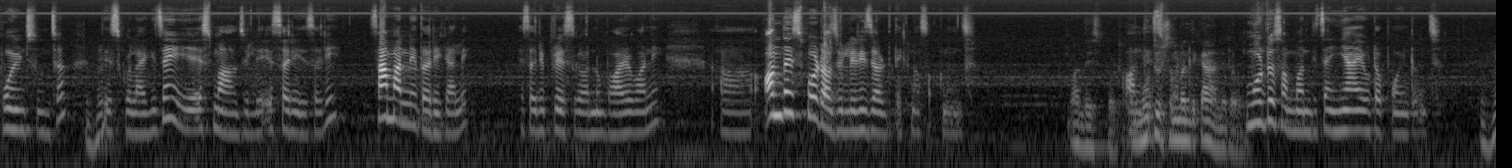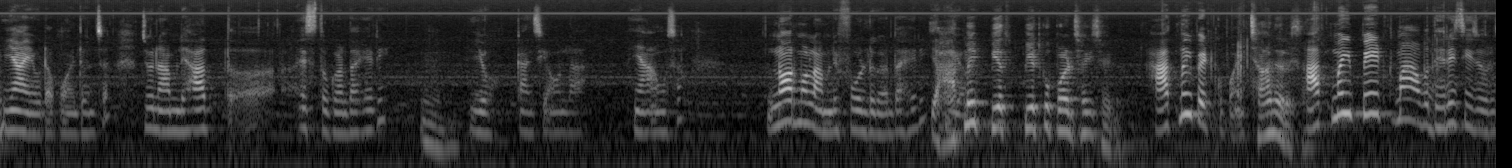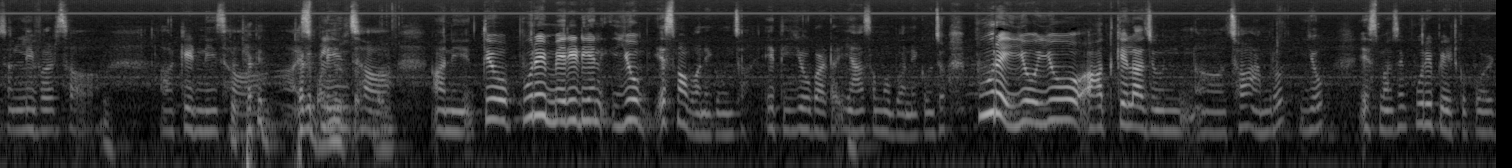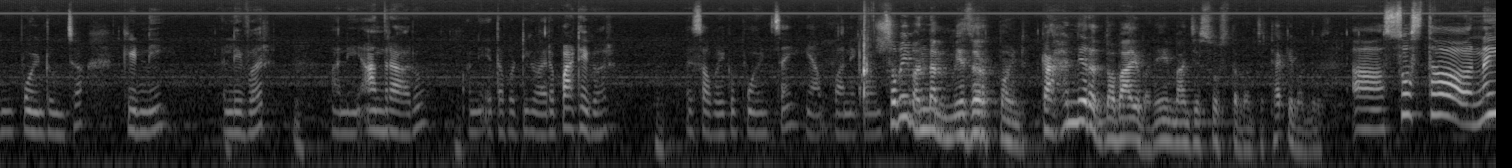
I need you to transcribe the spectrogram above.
पोइन्ट्स हुन्छ। त्यसको लागि चाहिँ यसमा हजुरले यसरी यसरी सामान्य तरिकाले यसरी प्रेस गर्नुभयो भने अन द स्पोट हजुरले रिजल्ट देख्न सक्नुहुन्छ। मुटु. सम्बन्धी कहाँनिर मुटु सम्बन्धी चाहिँ यहाँ एउटा पोइन्ट हुन्छ। यहाँ एउटा पोइन्ट हुन्छ जुन हामीले हात यस्तो गर्दाखेरि यो कान्छी औँला यहाँ आउँछ। नर्मल हामीले फोल्ड गर्दाखेरि। हातमै पेट पेटको पोइन्ट छ कि छैन? हातमै पेटको पोइन्ट छ। हातमै पेटमा अब धेरै चिजहरू छन् लिभर छ। किडनी छ स्प्लिन छ। अनि त्यो पुरै मेरिडियन यो यसमा भनेको हुन्छ यति योबाट यहाँसम्म भनेको हुन्छ। पुरै यो यो हत्केला जुन छ हाम्रो यो यसमा चाहिँ पुरै पेटको पोइन्ट पोइन्ट हुन्छ किडनी लिभर अनि आन्द्राहरू अनि यतापट्टि गएर पाठेघर सबैको पोइन्ट चाहिँ यहाँ भनेको हुन्छ। सबैभन्दा मेजर पोइन्ट कहाँनिर दबायो भने मान्छे स्वस्थ बन्छ? ठ्याक्कै भन्नुहोस्। स्वस्थ नै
